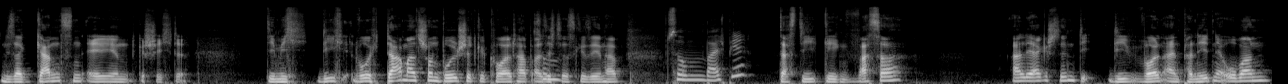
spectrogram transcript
in dieser ganzen Alien-Geschichte die mich, die ich, wo ich damals schon Bullshit gecallt habe, als Zum- ich das gesehen habe, Zum Beispiel? dass die gegen Wasser allergisch sind. Die, die wollen einen Planeten erobern,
